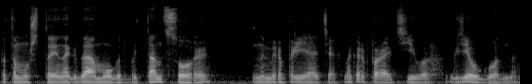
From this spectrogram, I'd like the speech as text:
потому что иногда могут быть танцоры на мероприятиях, на корпоративах, где угодно.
